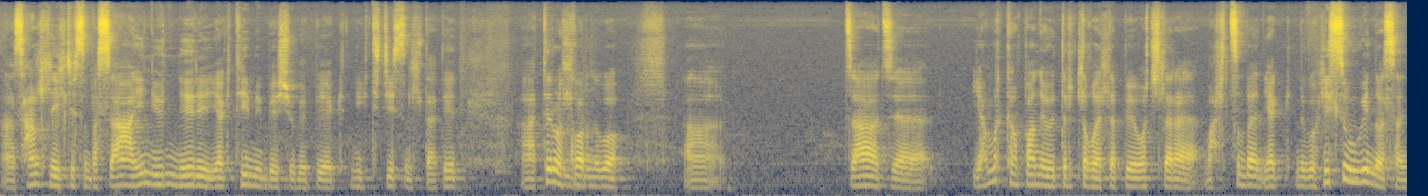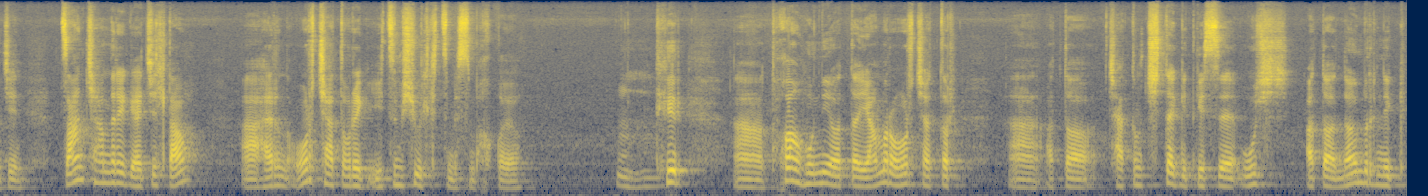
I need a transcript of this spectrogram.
санал нийлжсэн бас аа энэ ер нь нэрээ яг тим юм биш үү гэж би яг нэгтжсэн л та. Тэгээд тэр болохоор нөгөө за за ямар компани удирдлага байлаа би уучлаарай мартсан байна. Яг нөгөө хэлсэн үгийг бол санаж байна. Зан чанарыг ажилд ав а харин ур чадварыг эзэмшүүлчихсэн байсан байхгүй юу. Тэгэхээр тухайн хүний одоо ямар ур чадвар одоо чадамжтай гэдгээс үл одоо номер 1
